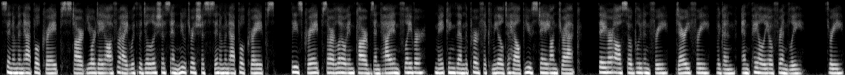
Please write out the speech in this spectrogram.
Cinnamon apple crepes. Start your day off right with the delicious and nutritious cinnamon apple crepes. These crepes are low in carbs and high in flavor, making them the perfect meal to help you stay on track. They are also gluten free, dairy free, vegan, and paleo friendly. 3.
